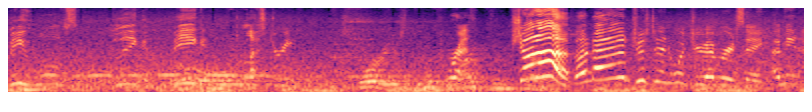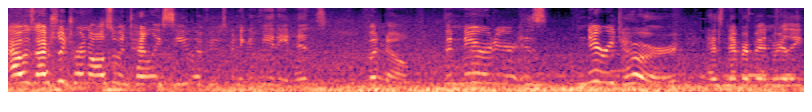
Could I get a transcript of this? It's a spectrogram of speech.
big wolf's big, big, blustery Stories breath. Shut up! I'm not interested in what you're ever saying. I mean, I was actually trying to also intently see if he was going to give me any hints, but no. The narrator is narrator has never been really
